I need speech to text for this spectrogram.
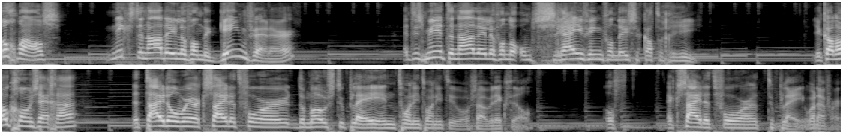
Nogmaals, niks ten nadele van de game verder. Het is meer ten nadele van de omschrijving van deze categorie. Je kan ook gewoon zeggen... The title we're excited for the most to play in 2022 of zo, weet ik veel. Of excited for to play, whatever.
